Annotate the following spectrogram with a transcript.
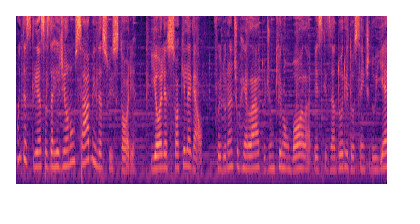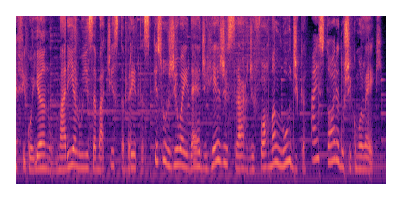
muitas crianças da região não sabem da sua história. E olha só que legal! Foi durante o relato de um quilombola, pesquisadora e docente do IF goiano, Maria Luísa Batista Bretas, que surgiu a ideia de registrar de forma lúdica a história do Chico Moleque.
